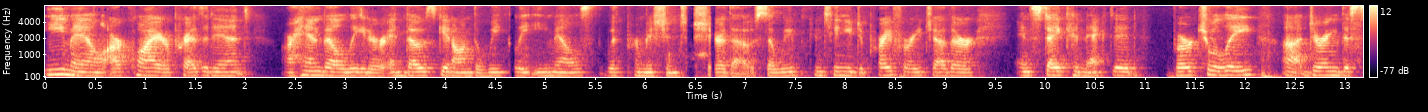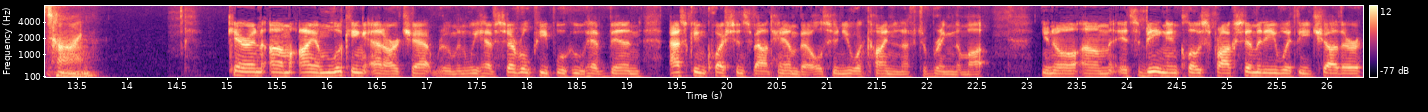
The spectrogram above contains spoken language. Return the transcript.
email our choir president our handbell leader, and those get on the weekly emails with permission to share those. So we've continued to pray for each other and stay connected virtually uh, during this time. Karen, um, I am looking at our chat room, and we have several people who have been asking questions about handbells, and you were kind enough to bring them up. You know, um, it's being in close proximity with each other.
